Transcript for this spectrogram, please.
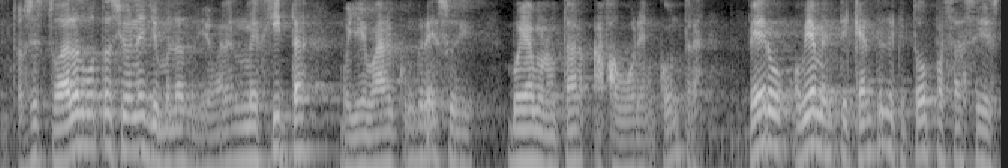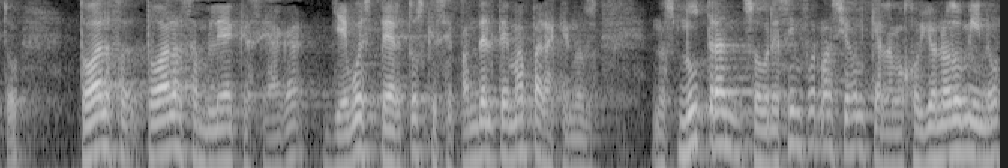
Entonces todas las votaciones yo me las voy a llevar en una mejita, voy a llevar al Congreso y voy a anotar a favor o en contra. Pero obviamente que antes de que todo pasase esto, toda la, toda la asamblea que se haga, llevo expertos que sepan del tema para que nos, nos nutran sobre esa información que a lo mejor yo no domino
